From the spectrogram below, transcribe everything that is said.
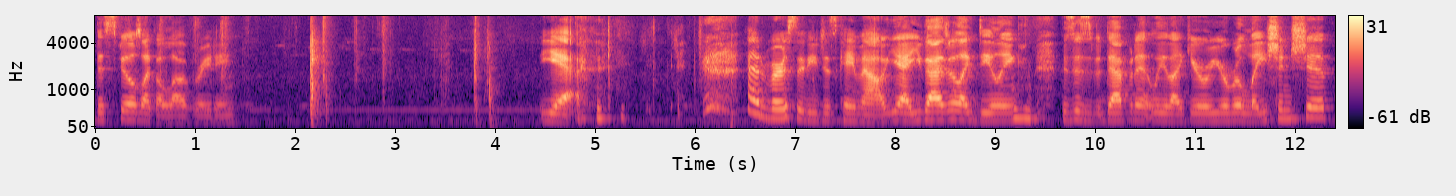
This feels like a love reading. Yeah. Adversity just came out. Yeah you guys are like dealing this is definitely like your your relationship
